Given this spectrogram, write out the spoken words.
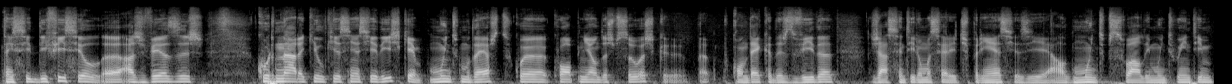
tem sido difícil, uh, às vezes, coordenar aquilo que a ciência diz, que é muito modesto com a, com a opinião das pessoas, que com décadas de vida já sentiram uma série de experiências e é algo muito pessoal e muito íntimo.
